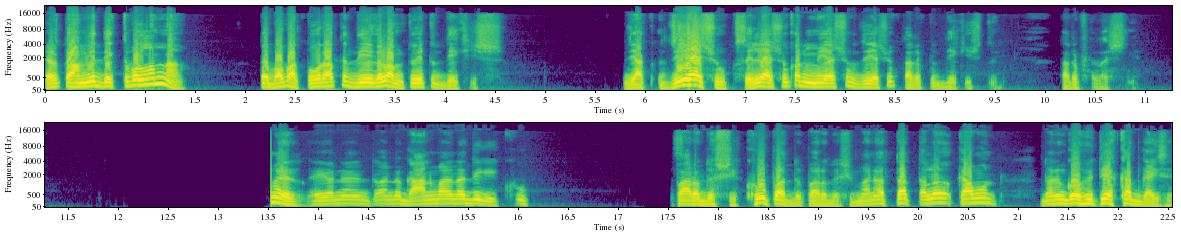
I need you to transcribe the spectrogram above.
এটা তো আমি দেখতে পারলাম না। তো বাবা, তোর হাতে দিয়ে গেলাম, তুই একটু দেখিস। যে আসুক, ছেলে আসুক আর মেয়ে আসুক, যে আসুক, তার একটু দেখিস তুই, তারে ফেলাস গান বাজনার দিকে খুব পারদর্শী খুব পারদর্শী মানে অর্থাৎ তাহলে কেমন, ধরেন গভীতি এক খাত গাইছে।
